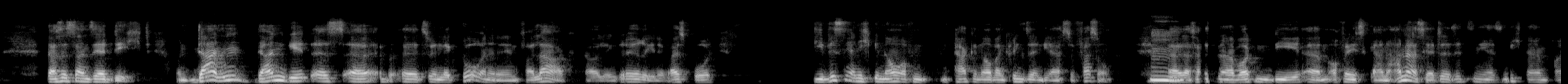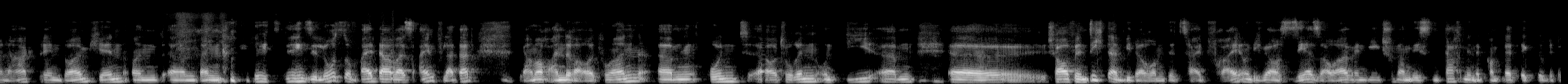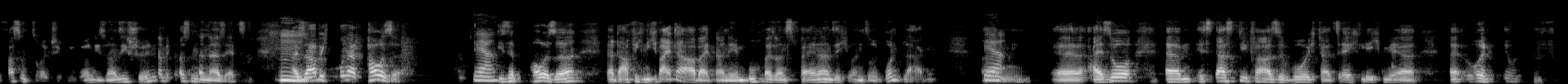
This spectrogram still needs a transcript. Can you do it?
Das ist dann sehr dicht. Und dann, dann geht es äh, äh, zu den Lektorinnen in den Verlag, Caroline Greri, in der Weißbrot. Die wissen ja nicht genau auf den Tag genau, wann kriegen sie denn die erste Fassung. Mhm. Das heißt, mit Worten, die, ähm, auch wenn ich es gerne anders hätte, sitzen jetzt nicht da im Verlag, drehen Däumchen und ähm, dann legen sie los, sobald da was einflattert. Wir haben auch andere Autoren ähm, und äh, Autorinnen und die äh, schaufeln sich dann wiederum die Zeit frei. Und ich wäre auch sehr sauer, wenn die schon am nächsten Tag mir eine komplett lektorierte Fassung zurückschicken würden. Die sollen sich schön damit auseinandersetzen. Mhm. Also habe ich einen Monat Pause. Ja. Diese Pause, da darf ich nicht weiterarbeiten an dem Buch, weil sonst verändern sich unsere Grundlagen. Ja. Ähm, äh, also ähm, ist das die Phase, wo ich tatsächlich mir äh,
